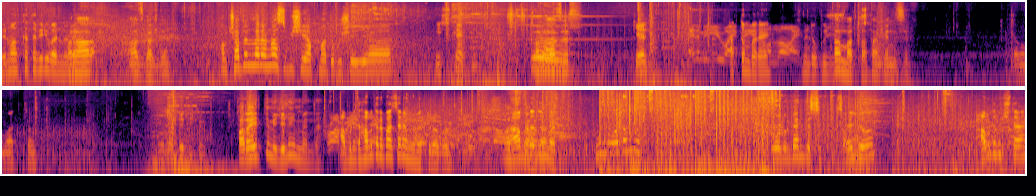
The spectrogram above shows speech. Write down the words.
Benim alt kata biri var Mehmet. Para az kaldı. Tam çadırlara nasıl bir şey yapmadı bu şey ya? İstek mi? Para Ee, hazır. Gel. Attım parayı. 1900. Tam hatta tam kendisi. Tamam attım. Orada dedi ki para etti mi geleyim ben de. Ha burada ha bu tarafa atsana Mehmet dur abi. Az Ha burada adam var. Bu adam var. Oğlum ben de sıktım sana. Öldü o. Ha burada bir kişi daha.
